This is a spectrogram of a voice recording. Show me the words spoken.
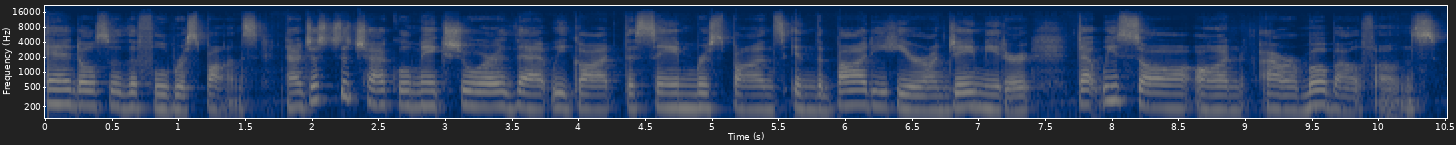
and also the full response. Now just to check, we'll make sure that we got the same response in the body here on JMeter that we saw on our mobile phones.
